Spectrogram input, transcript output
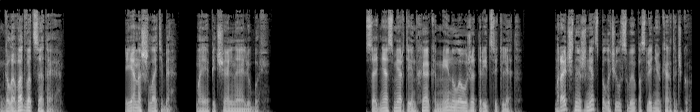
Глава двадцатая. Я нашла тебя, моя печальная любовь. Со дня смерти Инхак минуло уже тридцать лет. Мрачный жнец получил свою последнюю карточку.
